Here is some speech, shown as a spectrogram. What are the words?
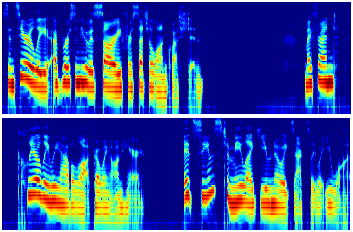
Sincerely, a person who is sorry for such a long question. My friend, clearly we have a lot going on here. It seems to me like you know exactly what you want.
